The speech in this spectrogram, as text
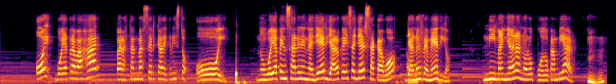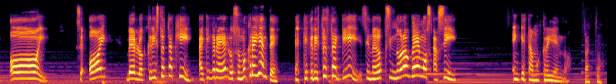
Hoy voy a trabajar para estar más cerca de Cristo hoy. No voy a pensar en el ayer, ya lo que hice ayer se acabó, ya no hay remedio. Ni mañana no lo puedo cambiar. Hoy. hoy verlo, Cristo está aquí, hay que creerlo, somos creyentes, es que Cristo está aquí, si no, si no lo vemos así, ¿en qué estamos creyendo? Exacto.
